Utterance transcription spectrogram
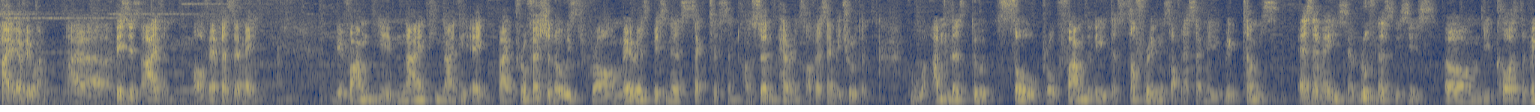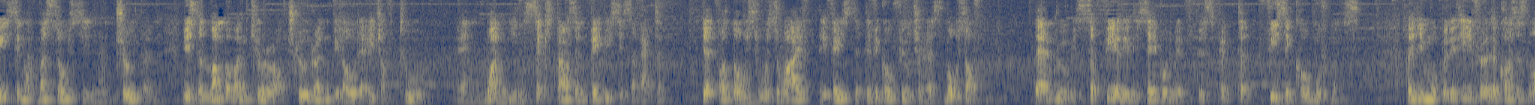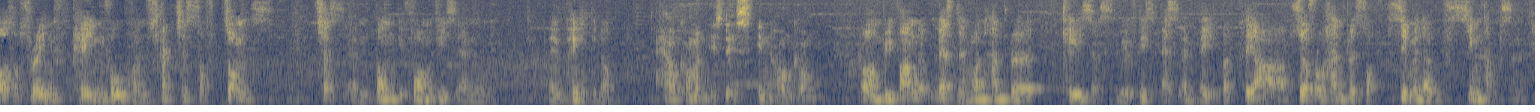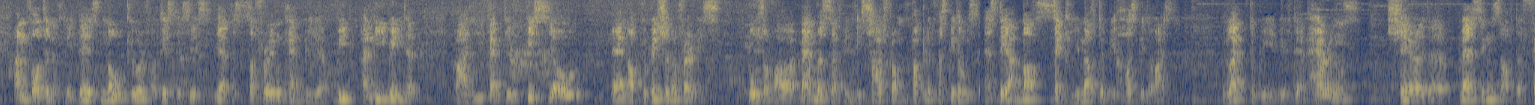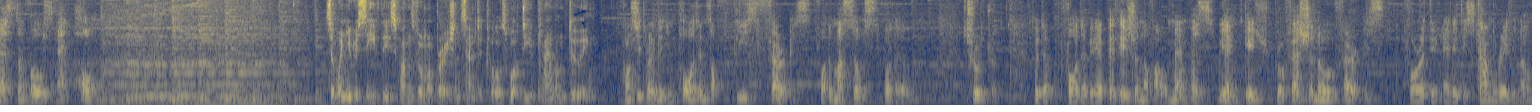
Hi everyone, uh, this is Ivan of FSMA. We are founded in 1998 by professionals from various business sectors and concerned parents of SMA children who understood so profoundly the sufferings of SMA victims. SMA is a ruthless disease. Um, it causes the wasting of muscles in children. Is the number one killer of children below the age of two, and one in 6,000 babies is affected. Yet for those who survive, they face a difficult future as most of them will be severely disabled with restricted physical movements. The immobility further causes loss of strength, painful contractures of joints, chest and bone deformities and, and pain, you know. How common is this in Hong Kong? Um, we found less than 100 cases with this SMA, but there are several hundreds of similar symptoms. Unfortunately, there is no cure for this disease, yet the suffering can be alleviated by effective physio and occupational therapies. Most of our members have been discharged from public hospitals as they are not sick enough to be hospitalized. They like to be with their parents, share the blessings of the festivals at home. So when you receive these funds from Operation Santa Claus, what do you plan on doing? Considering the importance of these therapies for the muscles, for the children, the, for the rehabilitation of our members, we engage professional therapists for the, at a discount rate, you know.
